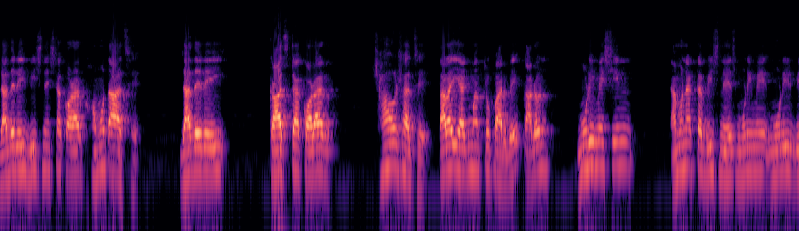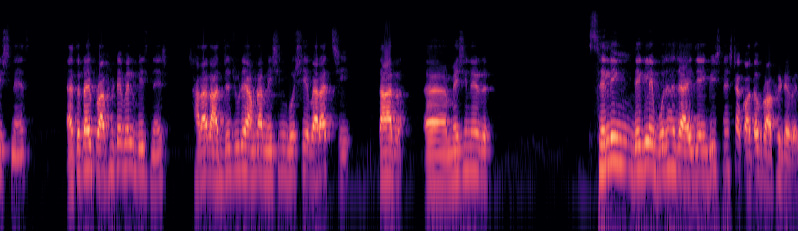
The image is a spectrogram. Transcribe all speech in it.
যাদের এই বিজনেসটা করার ক্ষমতা আছে, যাদের এই কাজটা করার সাহস আছে, তারাই একমাত্র পারবে। কারণ মুড়ি মেশিন এমন একটা বিজনেস, মুড়ি মুড়ির বিজনেস, এতটাই প্রফিটেবল বিজনেস, সারা রাজ্য জুড়ে আমরা মেশিন বসিয়ে বেড়াচ্ছি, তার মেশিনের সেলিং দেখলে বোঝা যায় যে এই বিজনেসটা কত প্রফিটেবল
